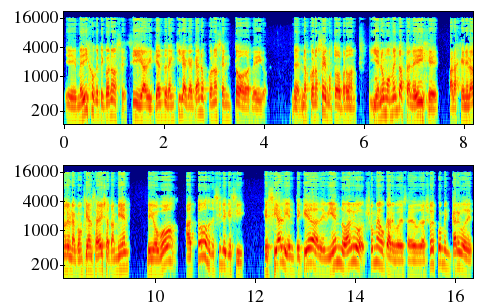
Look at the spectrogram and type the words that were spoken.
Eh, me dijo que te conoce. Sí, Gaby, quédate tranquila que acá nos conocen todos, le digo. Nos conocemos todos, perdón. Y en un momento hasta le dije, para generarle una confianza a ella también, le digo, vos a todos decirle que sí, que si alguien te queda debiendo algo, yo me hago cargo de esa deuda, yo después me encargo de,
